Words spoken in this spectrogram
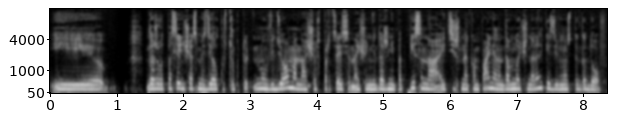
и даже вот последний сейчас мы сделку структур, ну, ведем, она еще в процессе, она еще не, даже не подписана, айтишная компания, она давно очень на рынке с 90-х годов.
